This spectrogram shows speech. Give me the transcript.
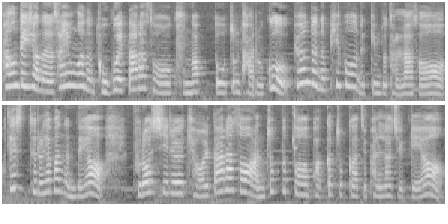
파운데이션은 사용하는 도구에 따라서 궁합도 좀 다르고 표현되는 피부 느낌도 달라서 테스트를 해봤는데요. 브러쉬를 결 따라서 안쪽부터 바깥쪽까지 발라줄게요.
